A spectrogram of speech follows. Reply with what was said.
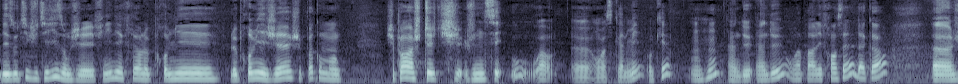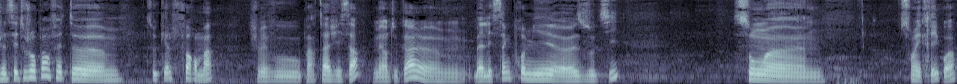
des outils que j'utilise. Donc j'ai fini d'écrire le premier, le premier jet. Je sais pas comment, je sais pas, je, te- je, je ne sais où. Waouh, Euh, on va se calmer, ok. Mhm. Un deux, un deux. On va parler français, d'accord. Euh, je ne sais toujours pas en fait euh, sous quel format je vais vous partager ça, mais en tout cas, euh, bah, les cinq premiers euh, outils sont euh, sont écrits quoi.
